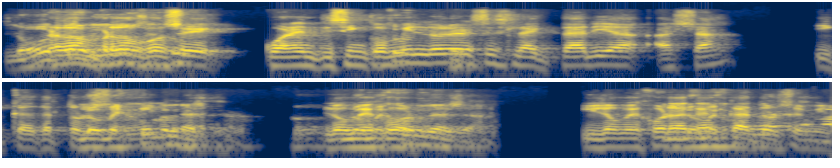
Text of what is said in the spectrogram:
perdón, perdón, José, 45 mil dólares es la hectárea allá y 14 Lo mejor de allá. Lo, mejor. de allá. Y lo mejor de acá es 14 mil.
